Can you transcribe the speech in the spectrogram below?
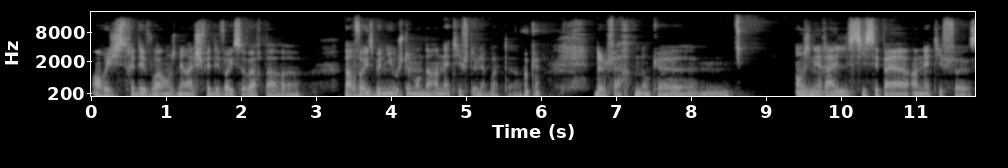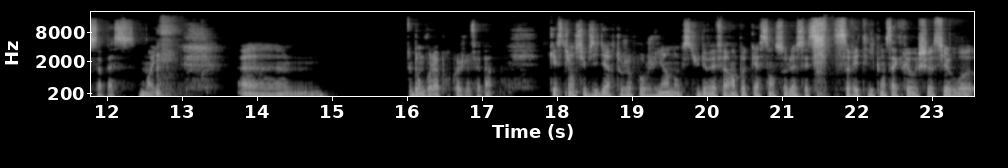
enregistrer des voix, en général, je fais des voice-over par euh, par Voice Bunny où je demande à un natif de la boîte euh, de le faire. Donc en général, si c'est pas un natif, ça passe moyen. donc voilà pourquoi je le fais pas. question subsidiaire toujours pour Julien. Donc, si tu devais faire un podcast en solo, serait-il consacré aux chaussures ou aux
